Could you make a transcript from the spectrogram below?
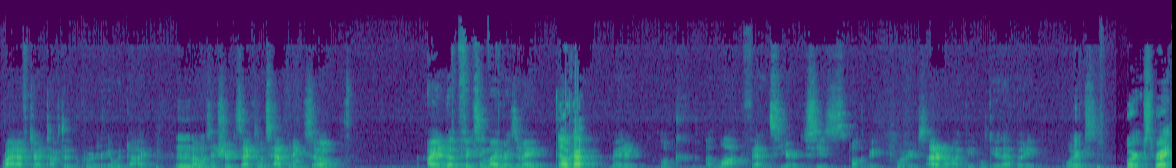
right after I talked to the recruiter, it would die. Mhm. I wasn't sure exactly what's happening, so I ended up fixing my resume, Okay. made it look a lot fancier, just use all the big words. I don't know why people do that, but it works. Works right.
